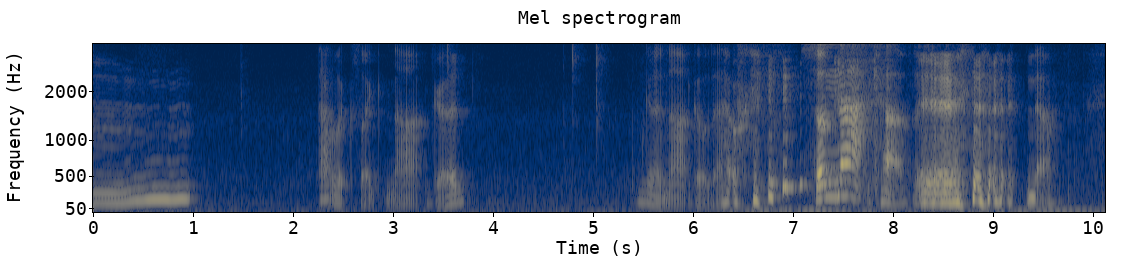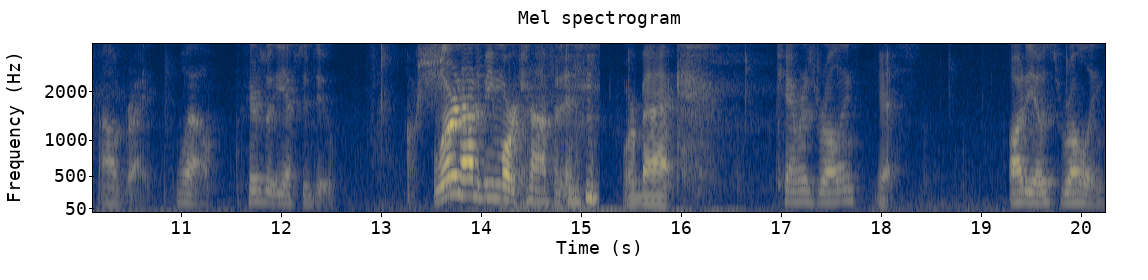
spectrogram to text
Um, that looks like not good. I'm gonna not go that way. So, not confident. no. Alright. Well, here's what you have to do Oh shit. learn how to be more confident. We're back. Camera's rolling, Yes. audio's rolling.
